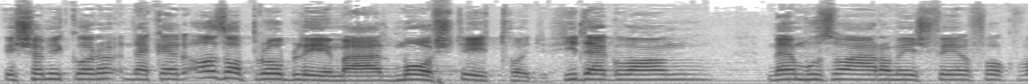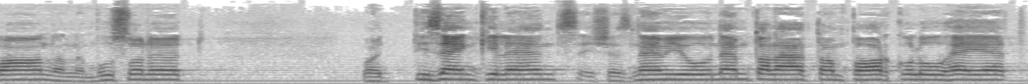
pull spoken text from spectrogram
És amikor neked az a problémád most itt, hogy hideg van, nem 23 és fél fok van, hanem 25, vagy 19, és ez nem jó, nem találtam parkolóhelyet,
